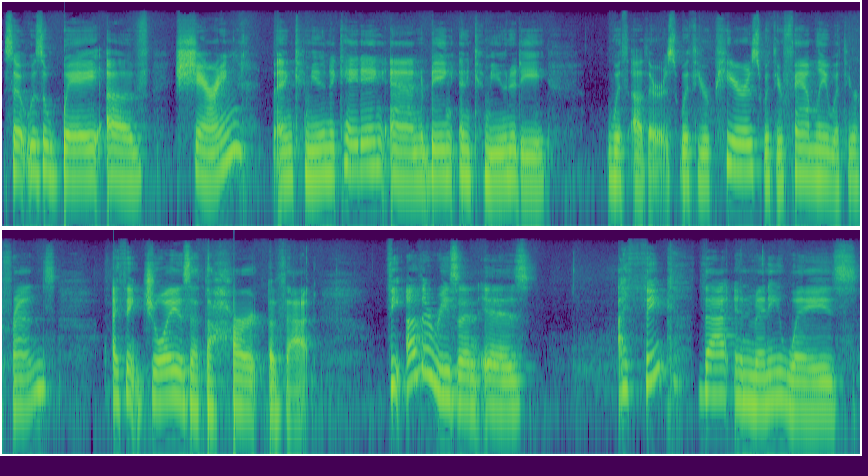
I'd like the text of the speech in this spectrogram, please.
So it was a way of sharing and communicating and being in community with others, with your peers, with your family, with your friends. I think joy is at the heart of that. The other reason is I think that in many ways,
